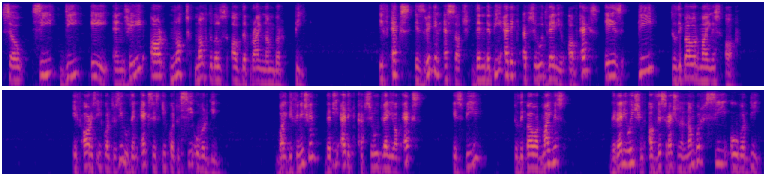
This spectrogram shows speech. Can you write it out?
So c, d, a, and j are not multiples of the prime number p. If x is written as such, then the p-adic absolute value of x is p to the power minus r. If r is equal to 0, then x is equal to c over d. By definition, the p-adic absolute value of x is p to the power minus the valuation of this rational number c over d.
